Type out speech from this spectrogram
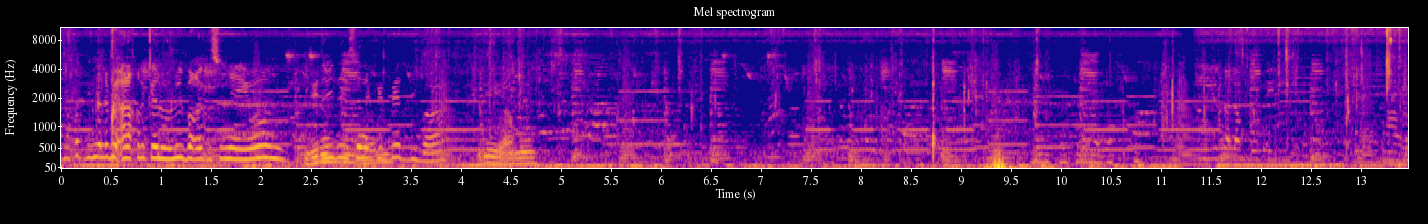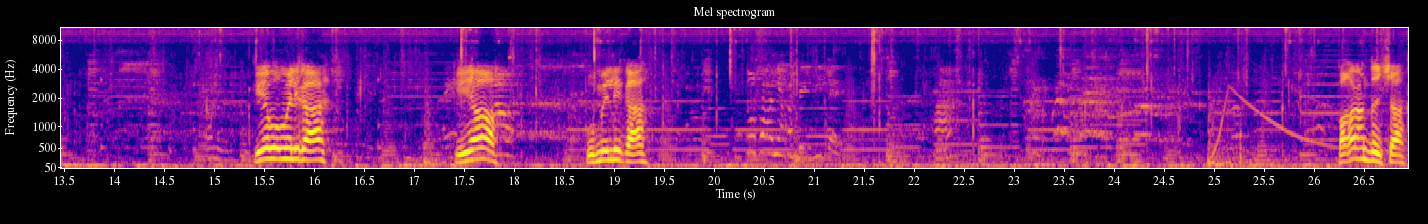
Dapat dinala mo yung anak ni Kaluloy, baka gusto niya yun. Hindi na. Hindi, siya nagbibid, di ba? Hindi, amin. Kia, bumili ka? Kia, bumili ka? Baka nandun siya.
